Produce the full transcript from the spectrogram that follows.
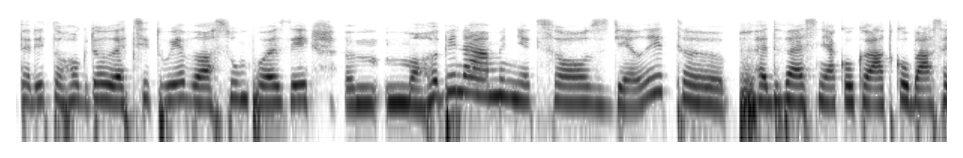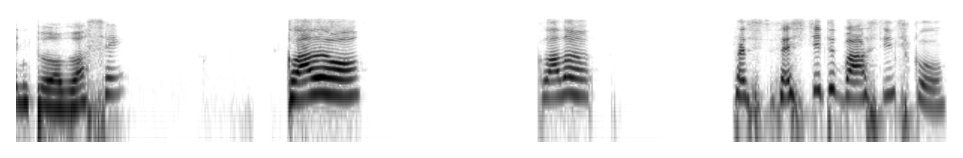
tedy toho, kdo recituje vlasům poezii, mohl by nám něco sdělit, předvést nějakou krátkou báseň pro vlasy? Klado, Klado, přečti tu básničku.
